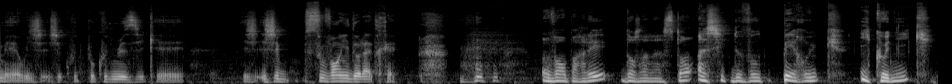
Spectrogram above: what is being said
mais oui, j'écoute beaucoup de musique et j'ai souvent idolâtré. On va en parler dans un instant, ainsi que de votre perruque iconique.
